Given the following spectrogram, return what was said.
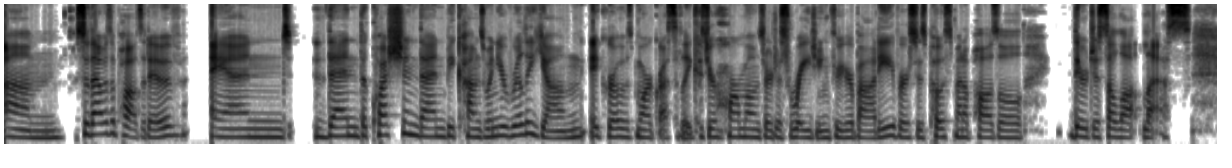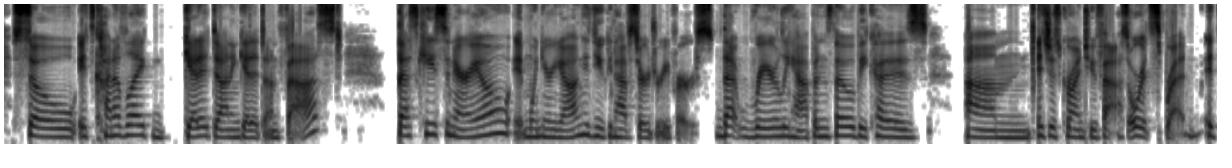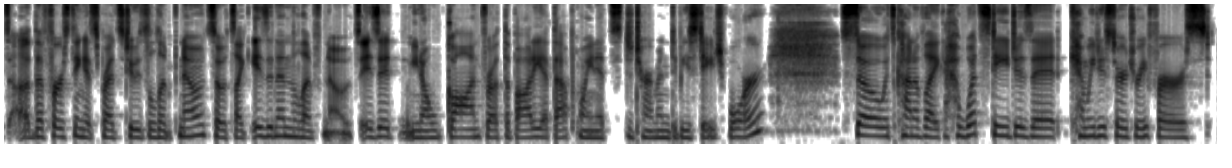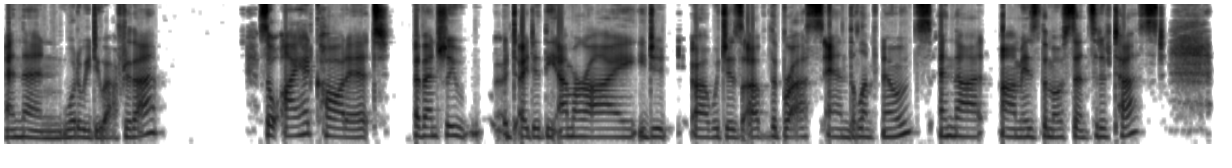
Um, so that was a positive. And then the question then becomes when you're really young, it grows more aggressively because your hormones are just raging through your body versus postmenopausal, they're just a lot less. So it's kind of like get it done and get it done fast. Best case scenario when you're young is you can have surgery first. That rarely happens though because um it's just growing too fast or it's spread. It's uh, the first thing it spreads to is the lymph nodes. So it's like is it in the lymph nodes? Is it you know gone throughout the body? At that point it's determined to be stage 4 so it's kind of like what stage is it? Can we do surgery first? And then what do we do after that? So i had caught it eventually i did the mri you did uh, which is of the breast and the lymph nodes and that um, is the most sensitive test.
